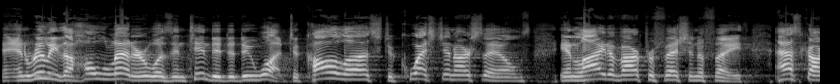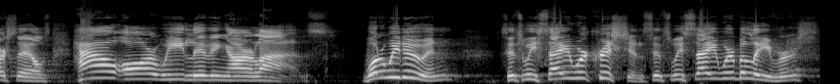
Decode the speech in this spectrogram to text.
And really, the whole letter was intended to do what? To call us to question ourselves in light of our profession of faith. Ask ourselves, how are we living our lives? What are we doing since we say we're Christians, since we say we're believers?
